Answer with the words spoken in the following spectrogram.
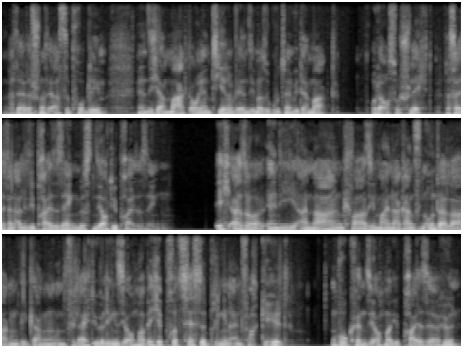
Da hat er das schon das erste Problem. Wenn Sie sich am Markt orientieren, werden Sie immer so gut sein wie der Markt. Oder auch so schlecht. Das heißt, wenn alle die Preise senken, müssten Sie auch die Preise senken. Ich also in die Annalen quasi meiner ganzen Unterlagen gegangen und vielleicht überlegen Sie auch mal, welche Prozesse bringen einfach Geld und wo können Sie auch mal die Preise erhöhen.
